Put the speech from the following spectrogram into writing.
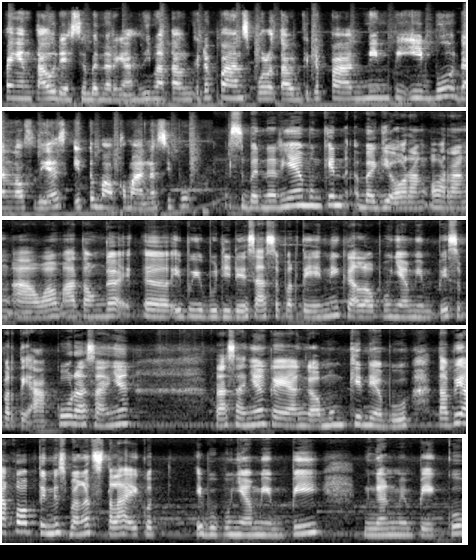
pengen tahu deh sebenarnya lima tahun ke depan, 10 tahun ke depan, mimpi Ibu dan Love Dias itu mau ke mana sih Bu? Sebenarnya mungkin bagi orang-orang awam atau enggak e, ibu-ibu di desa seperti ini kalau punya mimpi seperti aku rasanya rasanya kayak nggak mungkin ya Bu. Tapi aku optimis banget setelah ikut ibu punya mimpi dengan mimpiku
